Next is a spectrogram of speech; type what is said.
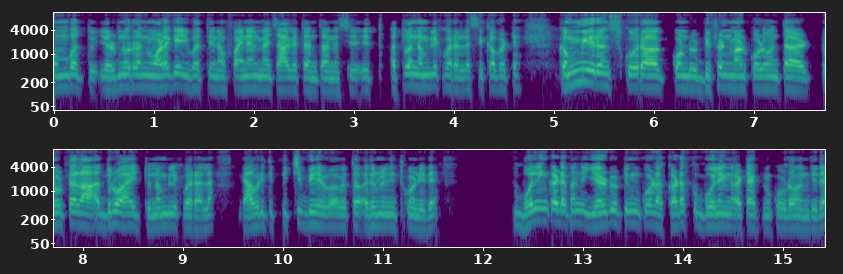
ತೊಂಬತ್ತು ಎರಡು ನೂರ ರನ್ ಒಳಗೆ ಇವತ್ತಿನ ಫೈನಲ್ ಮ್ಯಾಚ್ ಆಗುತ್ತೆ ಅಂತ ಅನಿಸಿ, ಅಥವಾ ನಂಬ್ಲಿಕ್ಕೆ ಬರಲ್ಲ. ಸಿಕ್ಕಾಪಟ್ಟೆ ಕಮ್ಮಿ ರನ್ ಸ್ಕೋರ್ ಹಾಕೊಂಡು ಡಿಫೆಂಡ್ ಮಾಡ್ಕೊಳ್ಳುವಂತ ಟೋಟಲ್ ಆದ್ರೂ ಆಯ್ತು. ನಂಬ್ಲಿಕ್ಕೆ ಬರಲ್ಲ. ಯಾವ ರೀತಿ ಪಿಚ್ ಬಿಹೇವ್ ಆಗುತ್ತೋ ಅದ್ರ ಮೇಲೆ ನಿಂತ್ಕೊಂಡಿದೆ. ಬೌಲಿಂಗ್ ಕಡೆ ಬಂದು ಎರಡು ಟೀಮ್ ಕೂಡ ಖಡಕ್ ಬೌಲಿಂಗ್ ಅಟ್ಯಾಕ್ನು ಕೂಡ ಹೊಂದಿದೆ.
